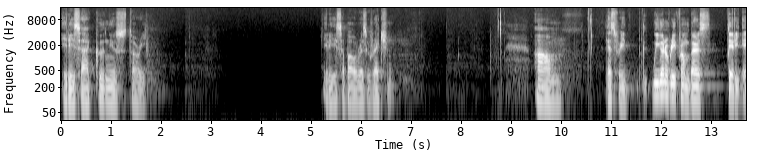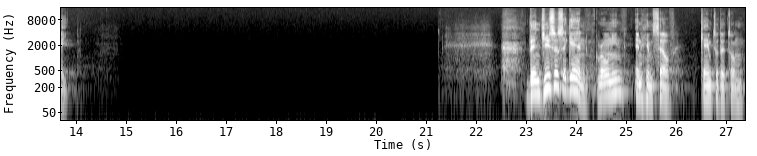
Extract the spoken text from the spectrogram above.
It is a good news story. It is about resurrection. Um, let's read. We're going to read from verse 38. Then Jesus, again groaning in himself, came to the tomb.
